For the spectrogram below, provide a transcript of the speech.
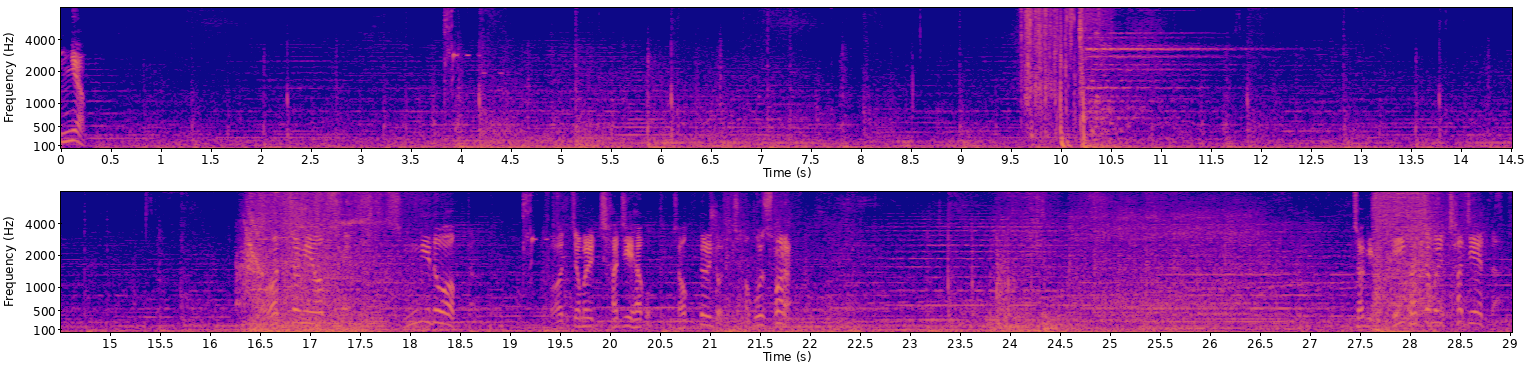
점령. 거점이 없으면 승리도 없다. 거점을 차지하고 적들도 처부수하라. 적이 B 거점을 차지했다.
